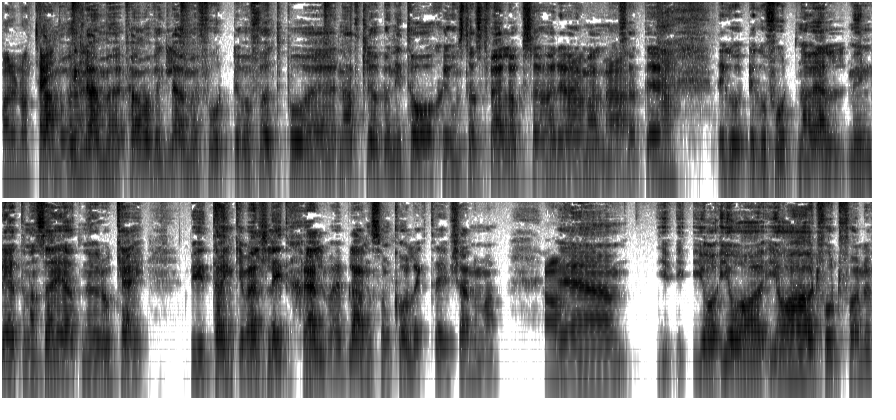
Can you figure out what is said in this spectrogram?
Har du någon tänk fan vi glömmer, fan vad vi glömmer fort. Det var fullt på eh, nattklubben i Tage i onsdags kväll också. Hade jag ja, i Malmö. Ja. Så att det, det, går, det går fort när väl myndigheterna säger att nu är det okej. Okay. Vi tänker väldigt lite själva ibland som kollektiv känner man. Ja. Eh, jag, jag, jag, har hört fortfarande,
